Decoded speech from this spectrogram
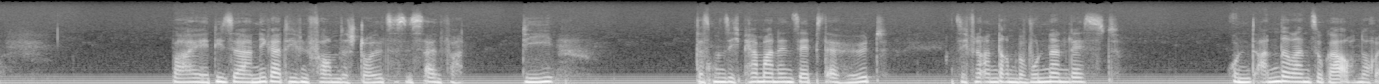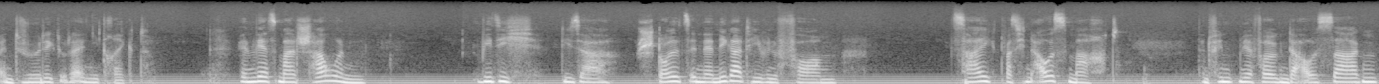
bei dieser negativen Form des Stolzes ist einfach die, dass man sich permanent selbst erhöht, sich von anderen bewundern lässt und andere dann sogar auch noch entwürdigt oder erniedrigt. Wenn wir jetzt mal schauen, wie sich dieser Stolz in der negativen Form zeigt, was ihn ausmacht, dann finden wir folgende Aussagen,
